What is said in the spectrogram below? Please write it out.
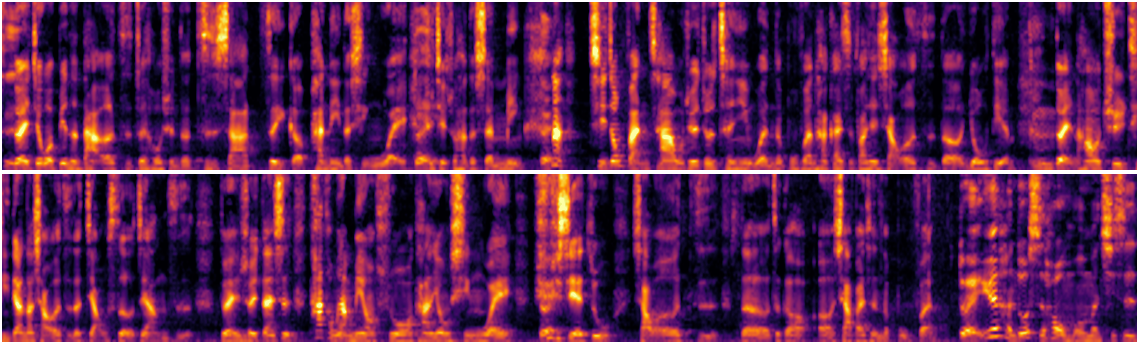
对，结果变成大儿子最后选择自杀这个叛逆的行为，去结束他的生命。那其中反差，我觉得就是陈以文的部分，他开始发现小儿子的优点，嗯，对，然后去体谅到小儿子的角色这样子，对，所以但是他同样没有说他用行为去协助小儿子的这个呃下半身的部分，对，因为很多时候我们我们其实。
